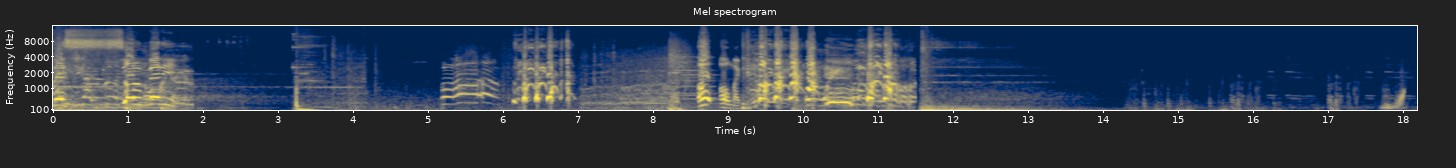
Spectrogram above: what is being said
There's so many. oh, oh my god. Yeah.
